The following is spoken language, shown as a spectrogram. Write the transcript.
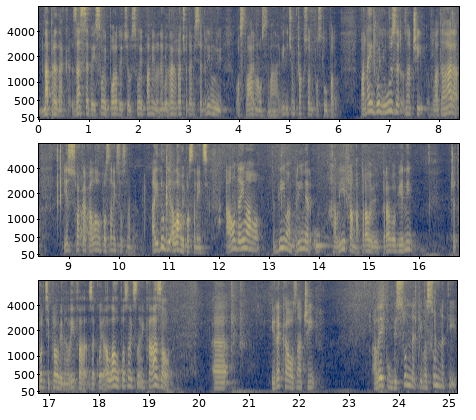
napredak za sebe i svoju porodicu ili svoju familiju, nego, draga braćo, da bi se brinuli o stvarima muslimana. Vidjet ćemo kako su oni postupali. Pa najbolji uzor, znači, vladara, jesu svakako Allahu poslanik sallallahu a i drugi Allahu poslanici. A onda imamo divan primjer u halifama pravovjernim, četvorci pravovjernih halifa, za koje Allahu poslanik sa kazao, e, i rekao, znači, alejkum bi sunnati wa sunnati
